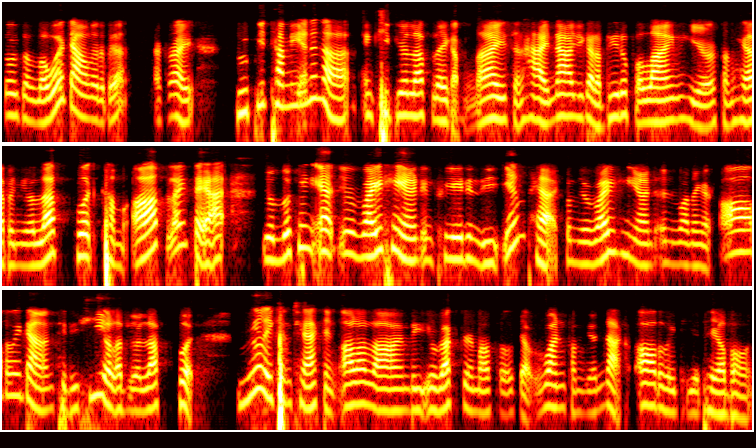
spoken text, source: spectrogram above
So going to lower it down a little bit. That's right. Group your tummy in and up and keep your left leg up nice and high. Now you got a beautiful line here from having your left foot come up like that. You're looking at your right hand and creating the impact from your right hand and running it all the way down to the heel of your left foot. Really contracting all along the erector muscles that run from your neck all the way to your tailbone.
